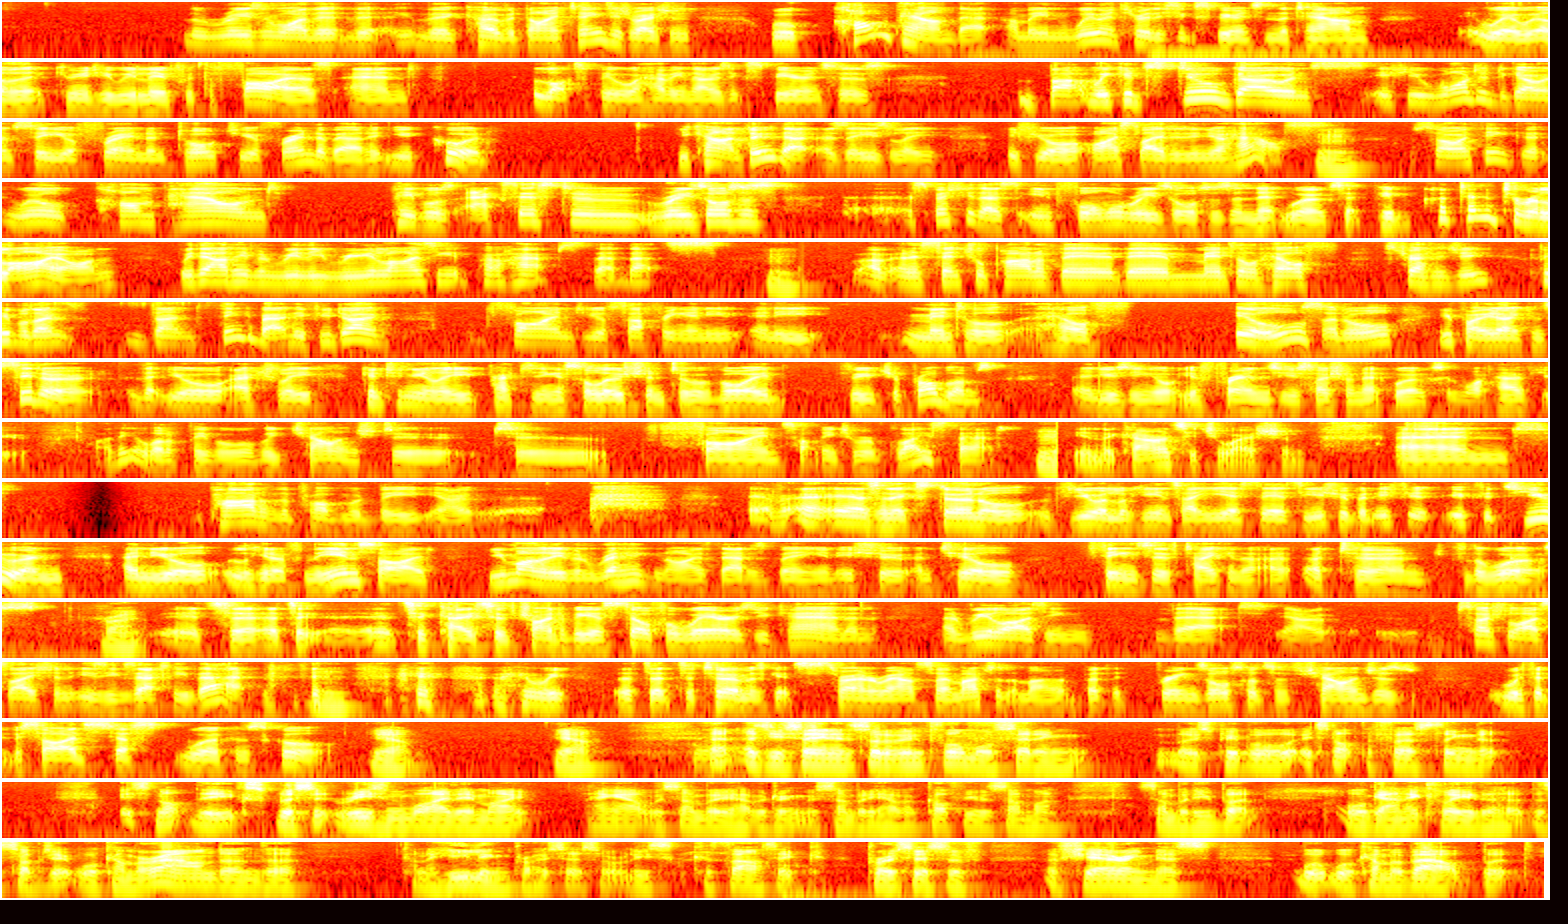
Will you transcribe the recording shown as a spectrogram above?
the reason why the, the, the COVID 19 situation will compound that. I mean, we went through this experience in the town where we, the community we lived with the fires, and lots of people were having those experiences. But we could still go and, if you wanted to go and see your friend and talk to your friend about it, you could. You can't do that as easily if you're isolated in your house. Mm. So I think that will compound people's access to resources especially those informal resources and networks that people tended to rely on without even really realizing it, perhaps, that that's hmm. an essential part of their, their mental health strategy. People don't don't think about it. If you don't find you're suffering any any mental health ills at all, you probably don't consider that you're actually continually practicing a solution to avoid future problems and using your, your friends, your social networks, and what have you. I think a lot of people will be challenged to to find something to replace that mm. in the current situation. And part of the problem would be, you know, as an external viewer looking in saying, yes, there's the issue. But if, if it's you and, and you're looking at it from the inside, you might not even recognize that as being an issue until things have taken a, a turn for the worse. Right. It's a, it's a, it's a case of trying to be as self-aware as you can and, and realizing that, you know, social isolation is exactly that. Mm. we, it's, a, it's, a, term that gets thrown around so much at the moment, but it brings all sorts of challenges with it besides just work and school. Yeah, yeah. yeah. As you say, in a sort of informal setting, most people, it's not the first thing that, it's not the explicit reason why they might hang out with somebody, have a drink with somebody, have a coffee with someone, somebody, but organically the, the subject will come around and the kind of healing process, or at least cathartic process of, of sharing this will, will come about. But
